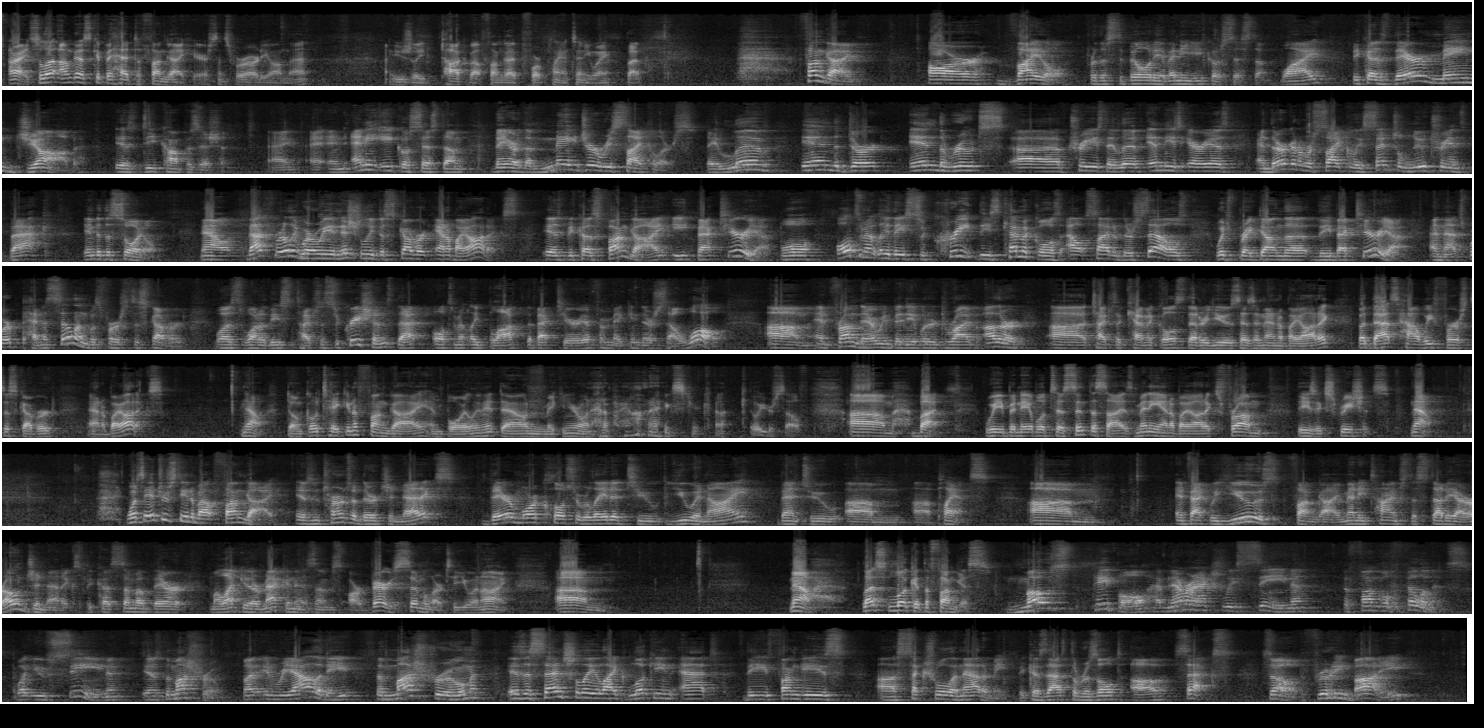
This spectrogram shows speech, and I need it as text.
All right, so let, I'm going to skip ahead to fungi here since we're already on that. I usually talk about fungi before plants anyway, but fungi are vital for the stability of any ecosystem. Why? Because their main job is decomposition. Okay? In any ecosystem, they are the major recyclers. They live in the dirt, in the roots uh, of trees, they live in these areas, and they're going to recycle essential nutrients back into the soil. Now, that's really where we initially discovered antibiotics, is because fungi eat bacteria. Well, ultimately, they secrete these chemicals outside of their cells, which break down the, the bacteria. And that's where penicillin was first discovered was one of these types of secretions that ultimately blocked the bacteria from making their cell wall. Um, and from there, we've been able to derive other uh, types of chemicals that are used as an antibiotic, but that's how we first discovered antibiotics. Now, don't go taking a fungi and boiling it down and making your own antibiotics. You're going to kill yourself. Um, but we've been able to synthesize many antibiotics from these excretions. Now, what's interesting about fungi is in terms of their genetics, they're more closely related to you and I than to um, uh, plants. Um, in fact, we use fungi many times to study our own genetics because some of their molecular mechanisms are very similar to you and I. Um, now, let's look at the fungus. Most people have never actually seen the fungal filaments. What you've seen is the mushroom. But in reality, the mushroom is essentially like looking at the fungi's uh, sexual anatomy because that's the result of sex. So, the fruiting body,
